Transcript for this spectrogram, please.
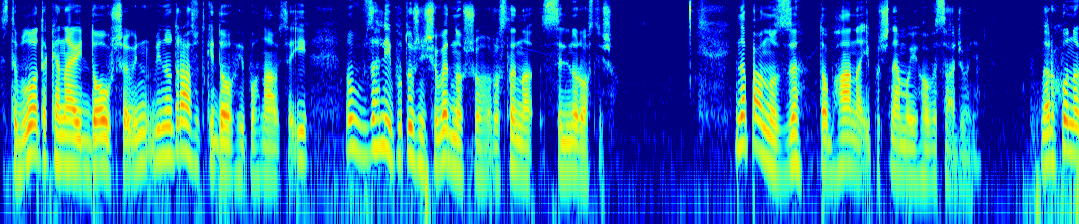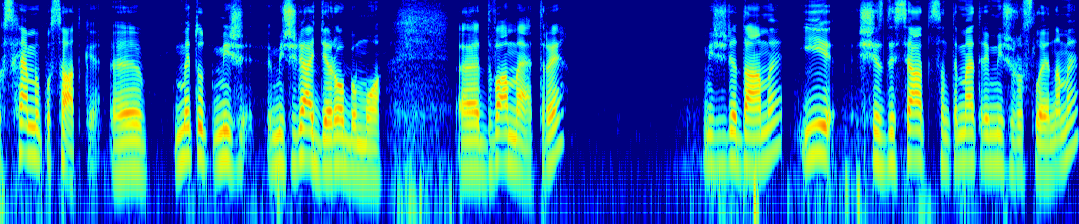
Стебло таке навіть довше, він, він одразу такий довгий погнався. І ну, взагалі потужніше видно, що рослина сильноросліша. І напевно з топгана і почнемо його висаджування. На рахунок схеми посадки. Е, Ми тут між, міжряддя робимо е, 2 метри між рядами і 60 см між рослинами.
